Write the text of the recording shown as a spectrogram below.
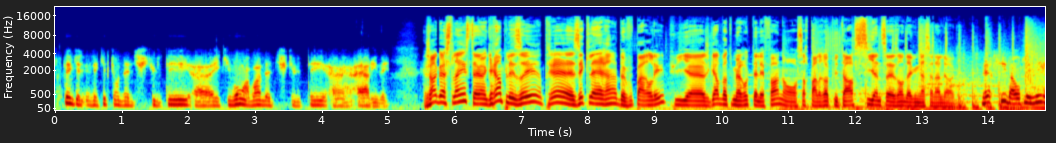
certain qu'il y a des équipes qui ont de la difficulté euh, et qui vont avoir de la difficulté euh, à arriver. Jean Gosselin, c'était un grand plaisir, très éclairant de vous parler. Puis euh, je garde votre numéro de téléphone. On se reparlera plus tard s'il y a une saison de la Ligue nationale de hockey. Merci, ben, au plaisir.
